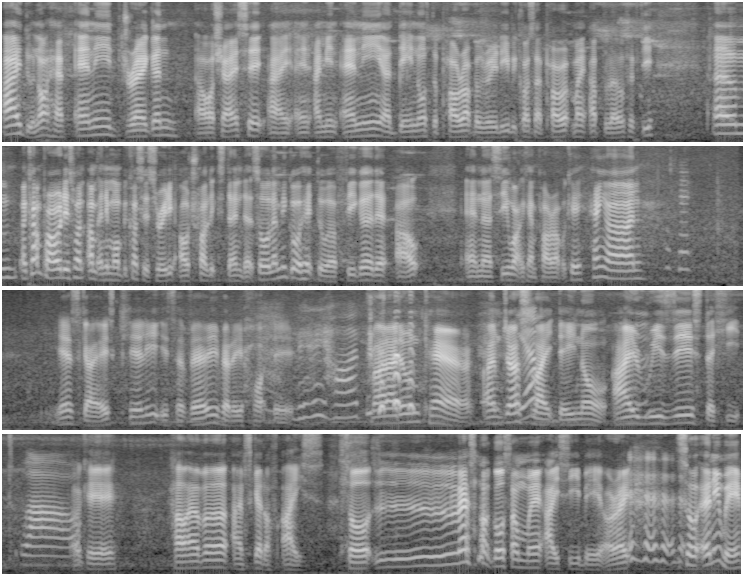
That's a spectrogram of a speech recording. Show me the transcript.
I do not have any dragon, or should I say, I, I mean any uh, Deinos to power up already because I powered mine up to level 50. Um, I can't power this one up anymore because it's already Ultra League standard. So let me go ahead to uh, figure that out and uh, see what I can power up. Okay, hang on. Okay. Yes guys, clearly it's a very very hot day. Very hot. but I don't care. I'm just yep. like they know. I mm -hmm. resist the heat. Wow. Okay. However, I'm scared of ice. So let's not go somewhere icy bay, alright? so anyway,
